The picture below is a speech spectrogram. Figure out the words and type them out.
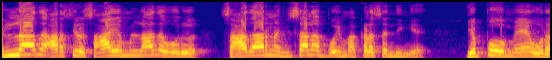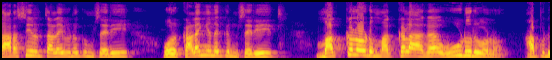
இல்லாத அரசியல் சாயம் இல்லாத ஒரு சாதாரண விசாலாக போய் மக்களை சந்திங்க. எப்போவுமே ஒரு அரசியல் தலைவனுக்கும் சரி ஒரு கலைஞனுக்கும் சரி மக்களோடு மக்களாக ஊடுருவணும். அப்படி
